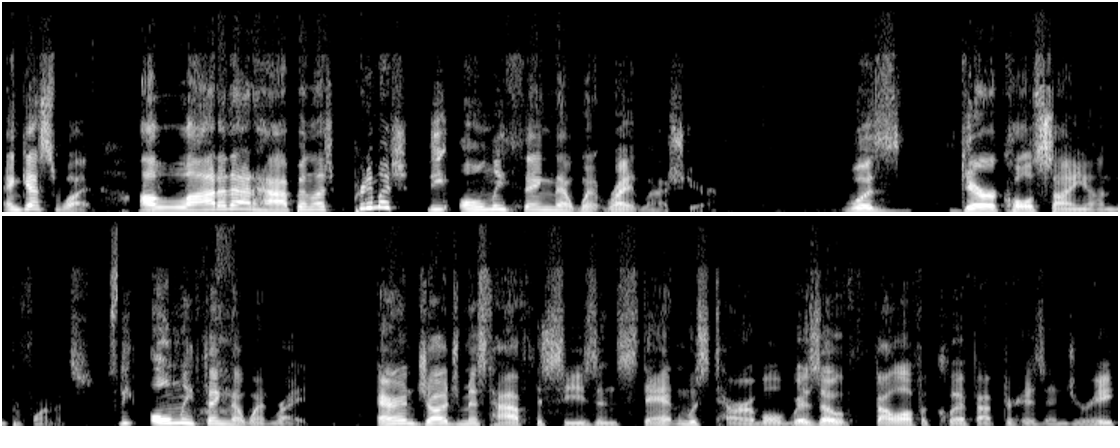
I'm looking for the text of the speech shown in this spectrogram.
And guess what? A lot of that happened last. Pretty much the only thing that went right last year was Gerrit Cole's Cy Young performance. It's the only thing that went right. Aaron Judge missed half the season. Stanton was terrible. Rizzo fell off a cliff after his injury.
